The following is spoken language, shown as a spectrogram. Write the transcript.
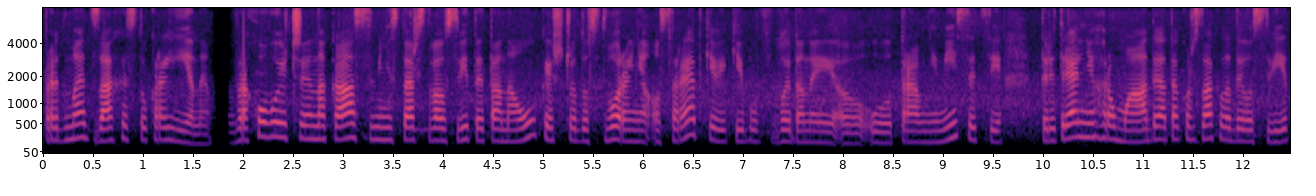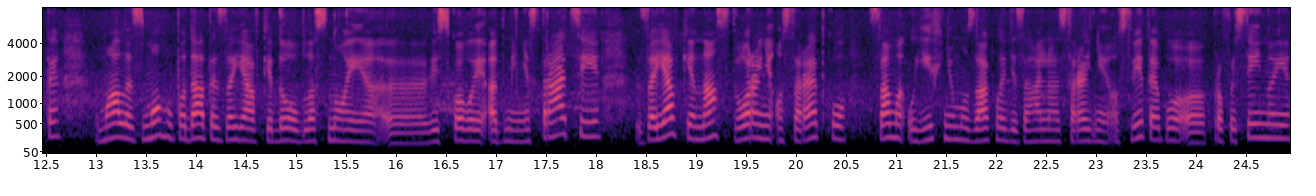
предмет захисту країни. Враховуючи наказ Міністерства освіти та науки щодо створення осередків, який був виданий е, у травні місяці, територіальні громади, а також заклади освіти мали змогу подати заявки до обласної е, військової адміністрації, заявки на створення осередку саме у їхньому закладі загальної середньої освіти або е, професійної,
